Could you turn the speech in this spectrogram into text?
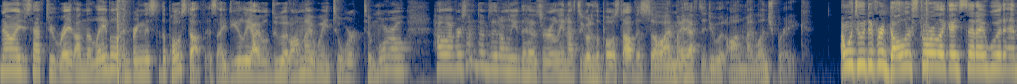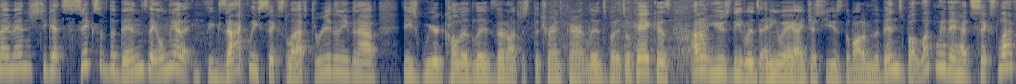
Now I just have to write on the label and bring this to the post office. Ideally, I will do it on my way to work tomorrow. However, sometimes I don't leave the house early enough to go to the post office, so I might have to do it on my lunch break. I went to a different dollar store like I said I would, and I managed to get six of the bins. They only had exactly six left. Three of them even have these weird colored lids. They're not just the transparent lids, but it's okay because I don't use the lids anyway. I just use the bottom of the bins, but luckily they had six left.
